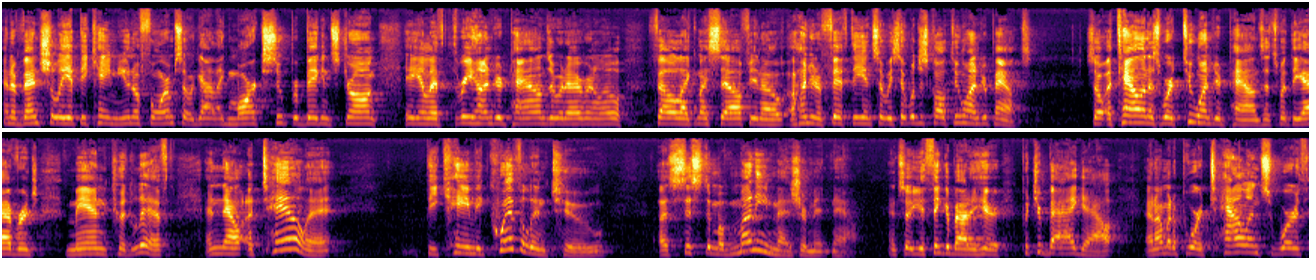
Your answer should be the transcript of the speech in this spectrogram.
And eventually it became uniform. So a guy like Mark, super big and strong, he can lift 300 pounds or whatever, and a little fellow like myself, you know, 150. And so we said, we'll just call it 200 pounds. So a talent is worth 200 pounds. That's what the average man could lift. And now a talent became equivalent to a system of money measurement now. And so you think about it here put your bag out, and I'm going to pour a talent's worth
